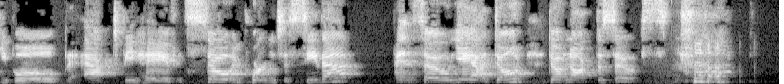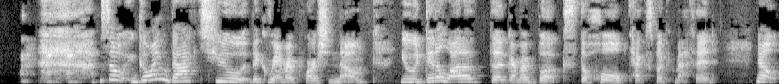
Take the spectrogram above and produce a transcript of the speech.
people act, behave. It's so important to see that. And so, yeah, don't don't knock the soaps. so going back to the grammar portion though you did a lot of the grammar books the whole textbook method now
